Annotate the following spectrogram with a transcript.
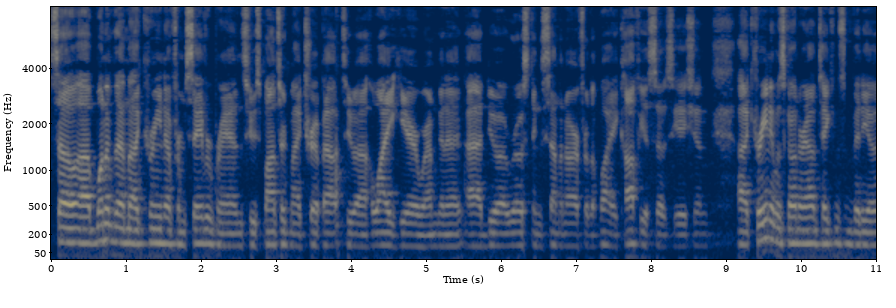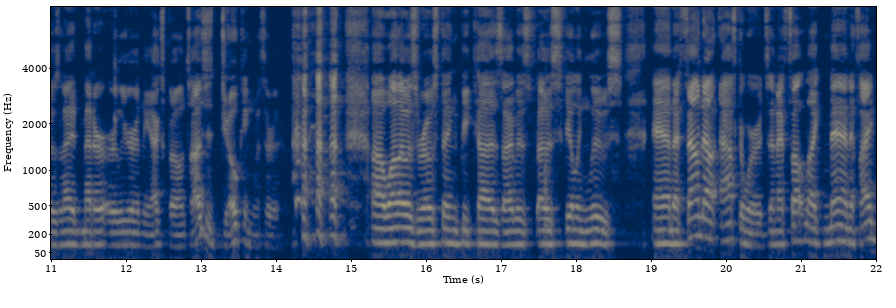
So uh, one of them, uh, Karina from Savor Brands, who sponsored my trip out to uh, Hawaii here, where I'm going to uh, do a roasting seminar for the Hawaii Coffee Association. Uh, Karina was going around taking some videos, and I had met her earlier in the expo, and so I was just joking with her uh, while I was roasting because I was I was feeling loose, and I found out afterwards, and I felt like, man, if I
